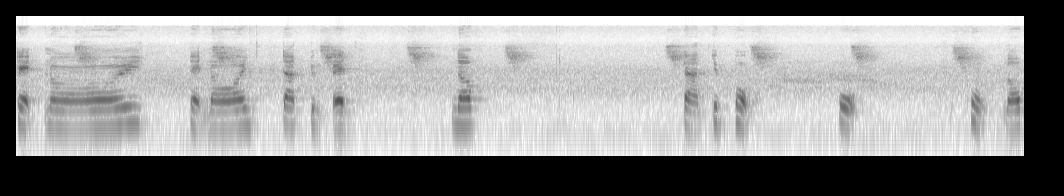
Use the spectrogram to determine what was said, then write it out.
เจ็ดน้อยเจ็ดน้อยจัดจุดเอ็ดลบจัดจุดหกหกหกลบ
